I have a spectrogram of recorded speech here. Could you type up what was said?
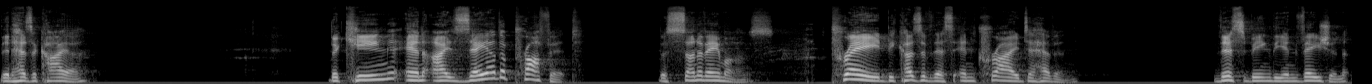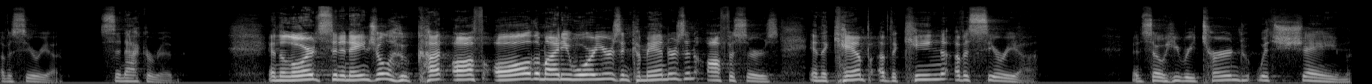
Then Hezekiah the king and Isaiah the prophet, the son of Amoz, prayed because of this and cried to heaven. This being the invasion of Assyria, Sennacherib. And the Lord sent an angel who cut off all the mighty warriors and commanders and officers in the camp of the king of Assyria. And so he returned with shame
